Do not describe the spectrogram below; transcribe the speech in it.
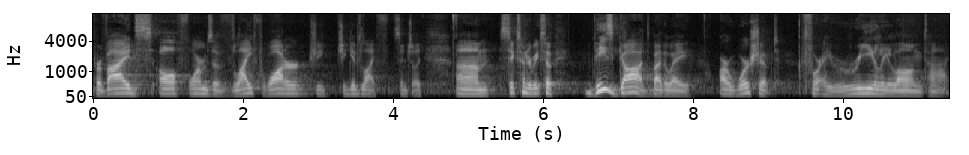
provides all forms of life, water. She, she gives life, essentially. Um, 600 BC. So these gods, by the way, are worshiped for a really long time.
